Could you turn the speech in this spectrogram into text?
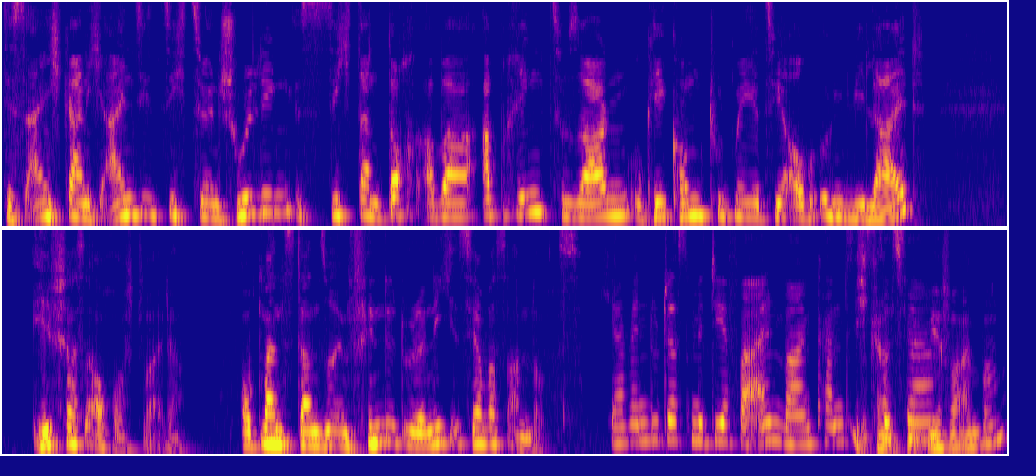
das eigentlich gar nicht einsieht, sich zu entschuldigen, es sich dann doch aber abringt zu sagen, okay, komm, tut mir jetzt hier auch irgendwie leid, hilft das auch oft weiter. Ob man es dann so empfindet oder nicht, ist ja was anderes. Ja, wenn du das mit dir vereinbaren kannst. Ich kann es mit ja, mir vereinbaren.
